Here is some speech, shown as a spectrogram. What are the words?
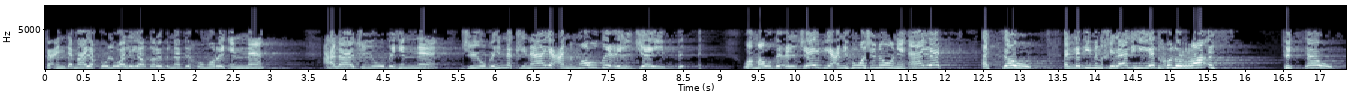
فعندما يقول وليضربن بخمرهن على جيوبهن جيوبهن كناية عن موضع الجيب. وموضع الجيب يعني هو شنو؟ نهاية الثوب الذي من خلاله يدخل الرأس في الثوب.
